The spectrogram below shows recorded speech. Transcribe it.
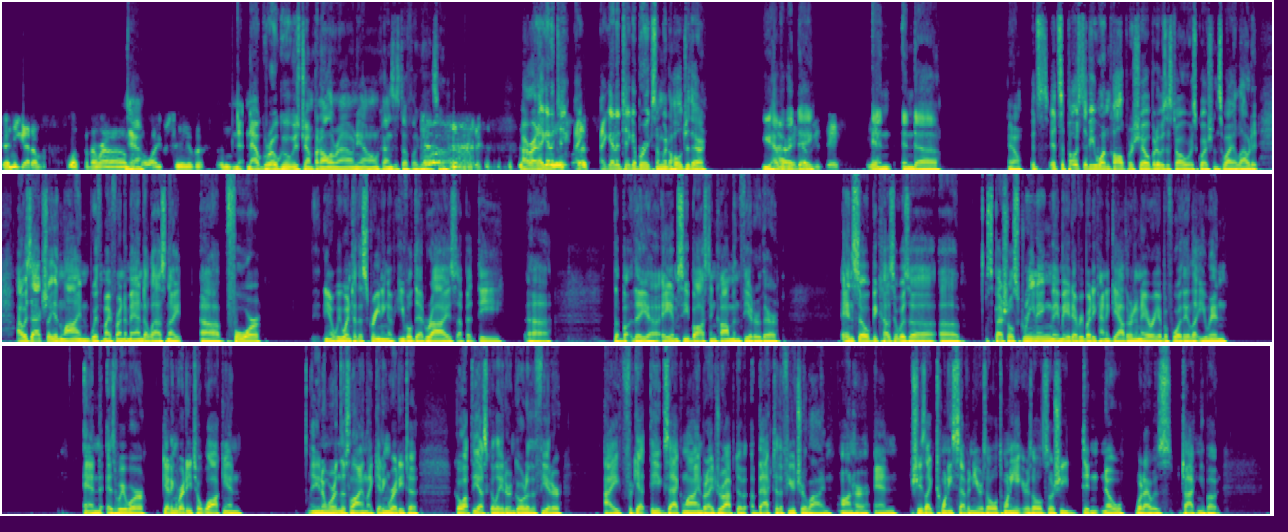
Then you got him flipping around Yeah. with the lightsaber. And N- Now Grogu is jumping all around. Yeah, all kinds of stuff like that. So, all right, I gotta take I, I gotta take a break. So I'm gonna hold you there. You have a right, good day. Have a good day. Yeah. and and uh you know it's it's supposed to be one call per show but it was a star wars question so i allowed it i was actually in line with my friend amanda last night uh for you know we went to the screening of evil dead rise up at the uh the the uh, amc boston common theater there and so because it was a, a special screening they made everybody kind of gather in an area before they let you in and as we were getting ready to walk in you know, we're in this line, like getting ready to go up the escalator and go to the theater. I forget the exact line, but I dropped a, a Back to the Future line on her, and she's like 27 years old, 28 years old, so she didn't know what I was talking about.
